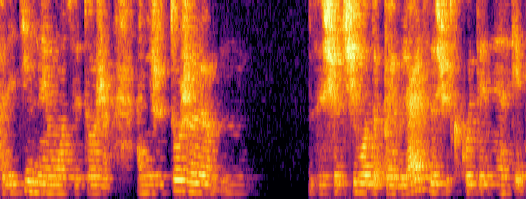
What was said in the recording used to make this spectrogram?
позитивные эмоции тоже. Они же тоже за счет чего-то появляются, за счет какой-то энергии.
